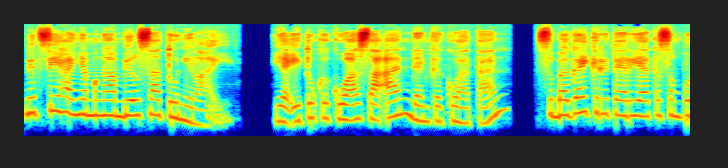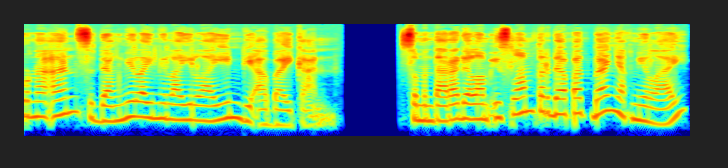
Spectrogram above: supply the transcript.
Nietzsche hanya mengambil satu nilai, yaitu kekuasaan dan kekuatan sebagai kriteria kesempurnaan sedang nilai-nilai lain diabaikan. Sementara dalam Islam terdapat banyak nilai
